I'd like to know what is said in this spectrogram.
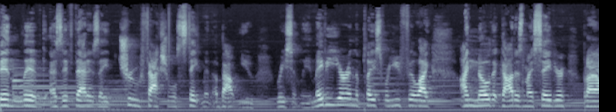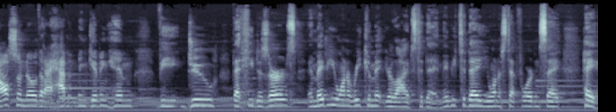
been lived as if that is a true factual statement about you recently. And maybe you're in the place where you feel like, I know that God is my Savior, but I also know that I haven't been giving Him the due that He deserves. And maybe you want to recommit your lives today. Maybe today you want to step forward and say, Hey,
